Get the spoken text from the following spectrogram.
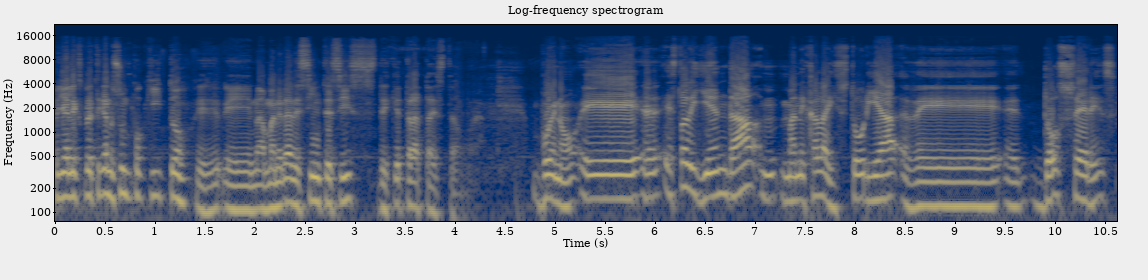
Oye, Alex, platícanos un poquito, eh, en a manera de síntesis, de qué trata esta obra. Bueno, eh, esta leyenda maneja la historia de eh, dos seres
